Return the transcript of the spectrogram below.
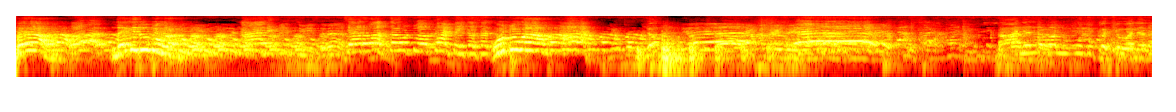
बघा लगेच उठू का. चार वाजता उठवा काटायचा सकाळी. उठू का आलेलं बोलू बोलू कच्चीवाल्याला.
